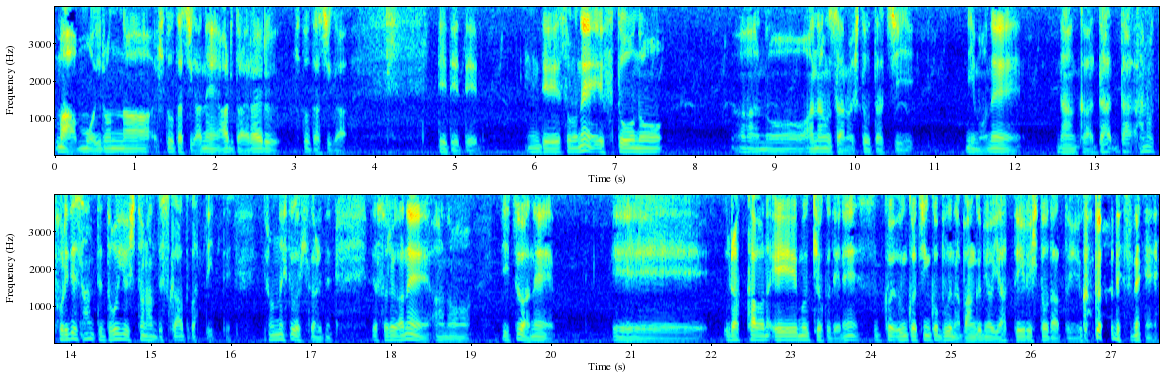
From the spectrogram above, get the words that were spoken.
まあもういろんな人たちがねありとあらゆる人たちが出てて。でそのね F 党のあのアナウンサーの人たちにもねなんかだだあの砦さんってどういう人なんですかとかって言っていろんな人が聞かれて。でそれがねあの実はねえー、裏側の AM 局でねすっごいうんこちんこブーな番組をやっている人だということですね。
